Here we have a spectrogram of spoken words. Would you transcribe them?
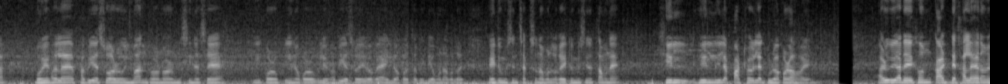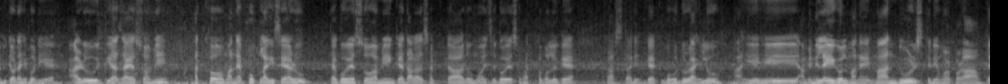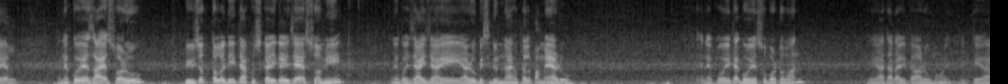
বহি পেলাই ভাবি আছোঁ আৰু ইমান ধৰণৰ মেচিন আছে। কি কৰোঁ, কি নকৰোঁ বুলি ভাবি আছোঁ। সেইবাবে আহিলোঁ আকৌ এটা ভিডিঅ' বনাবলৈ। সেইটো মেচিন চাওকচোন আপোনালোকে। এইটো মেচিনত তাৰমানে শিল শিলবিলাক পাথৰবিলাক গুড়া কৰা হয়। আৰু ইয়াত এইখন কাৰ্ড দেখালেহে তাৰমানে ভিতৰত আহিব দিয়ে। আৰু এতিয়া যাই আছোঁ আমি ভাত খাওঁ মানে ভোক লাগিছে আৰু। এতিয়া গৈ আছোঁ আমি এনেকৈ দাদা চাৰিটা আৰু মই গৈ আছোঁ ভাত খাবলৈকে, ৰাস্তা দি এনেকৈ বহুত দূৰ আহিলোঁ। আহি আহি আমনি লাগি গ'ল মানে ইমান দূৰ ষ্টেডিয়ামৰ পৰা হোটেল। এনেকৈয়ে যাই আছোঁ আৰু। ব্ৰিজৰ তলেদি এতিয়া খোজকাঢ়ি কাঢ়ি যাই আছোঁ আমি। এনেকৈ যাই যাই আৰু বেছি দূৰ নাই, হোটেল পামেই আৰু। এনেকৈ এতিয়া গৈ আছোঁ বৰ্তমান। এয়া দাদাকেইটা আৰু মই। এতিয়া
